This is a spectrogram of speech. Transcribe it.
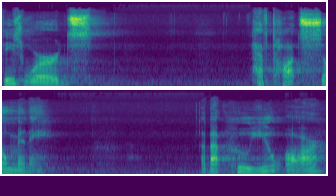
these words have taught so many about who you are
